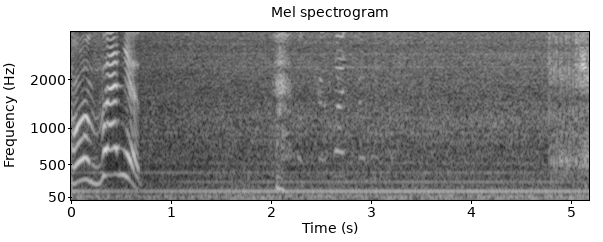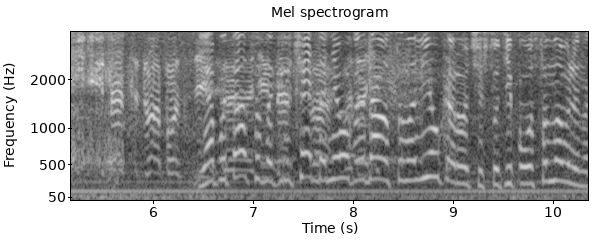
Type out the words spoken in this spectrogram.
Он занят. 15-2 пост Я пытался докричать до него, когда установил, короче, что типа установлено.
